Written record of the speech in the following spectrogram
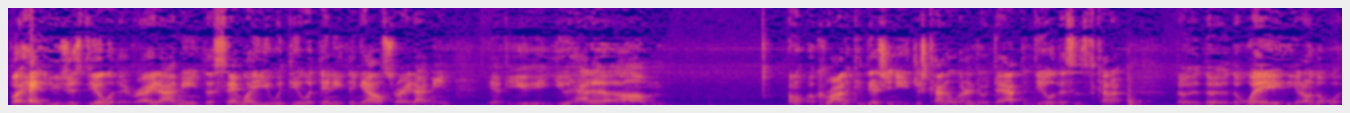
But hey, you just deal with it, right? I mean, the same way you would deal with anything else, right? I mean, if you you had a um, a chronic condition, you just kind of learn to adapt and deal with this. Is kind of the, the the way you know the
